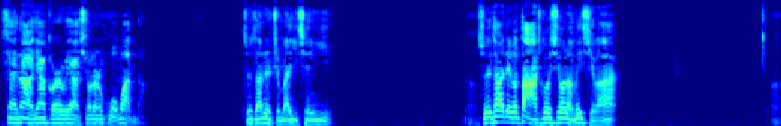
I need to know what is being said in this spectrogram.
塞纳加格尔维亚销量是过万的。所以咱这只卖一千一，啊，所以它这个大车销量没起来，啊，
